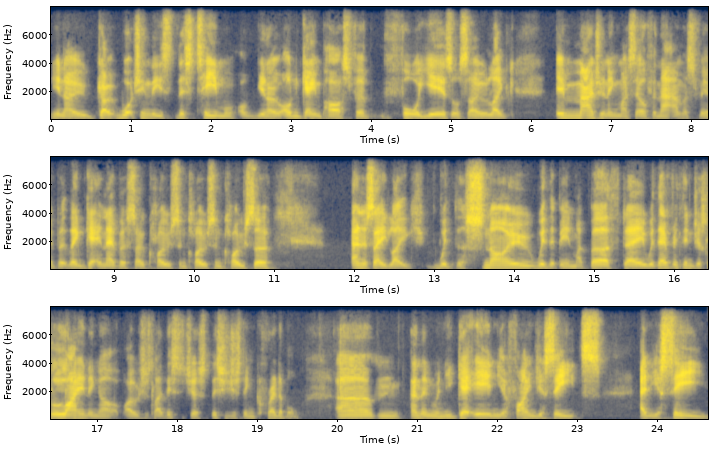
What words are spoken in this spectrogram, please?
You know, go watching these this team, you know, on Game Pass for four years or so, like imagining myself in that atmosphere, but then getting ever so close and close and closer. And to say, like with the snow, with it being my birthday, with everything just lining up, I was just like, this is just this is just incredible. Um, and then when you get in, you find your seats and you see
